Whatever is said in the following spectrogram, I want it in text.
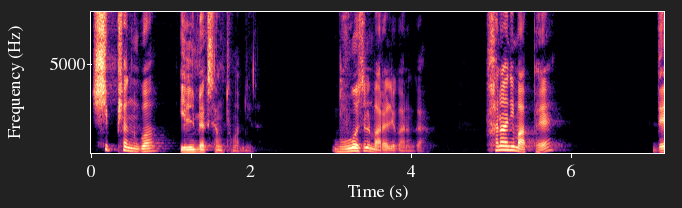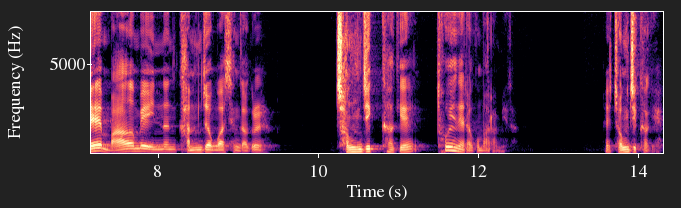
시편과 일맥상통합니다. 무엇을 말하려고 하는가? 하나님 앞에 내 마음에 있는 감정과 생각을 정직하게 토해내라고 말합니다. 정직하게.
